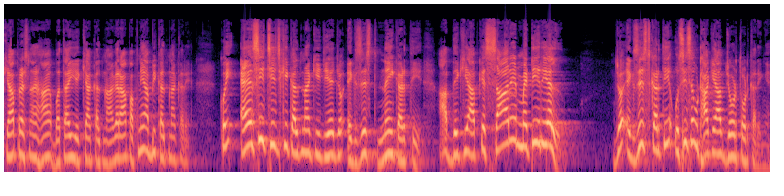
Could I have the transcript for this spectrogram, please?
क्या प्रश्न है? हाँ बताइए क्या कल्पना? अगर आप अपने आप भी कल्पना करें, कोई ऐसी चीज़ की कल्पना कीजिए जो एग्जिस्ट नहीं करती। आप देखिए, आपके सारे मटेरियल जो एग्जिस्ट करती है उसी से उठा के आप जोड़ तोड़ करेंगे।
